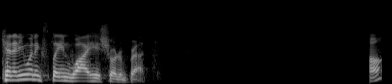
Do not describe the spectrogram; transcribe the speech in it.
Can anyone explain why he's short of breath? Huh?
